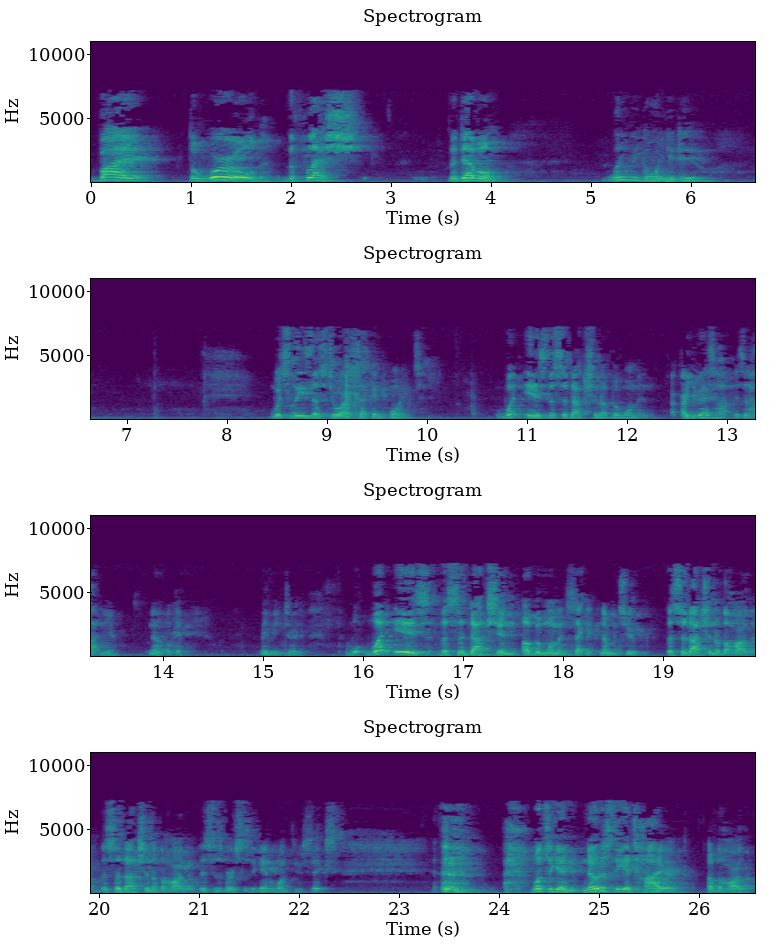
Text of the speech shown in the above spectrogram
by the world, the flesh, the devil. What are we going to do? Which leads us to our second point. What is the seduction of the woman? Are you guys hot? Is it hot in here? No? Okay. Maybe you turn it. What is the seduction of the woman? Second, number two, the seduction of the harlot. The seduction of the harlot. This is verses again one through six. Once again, notice the attire of the harlot.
